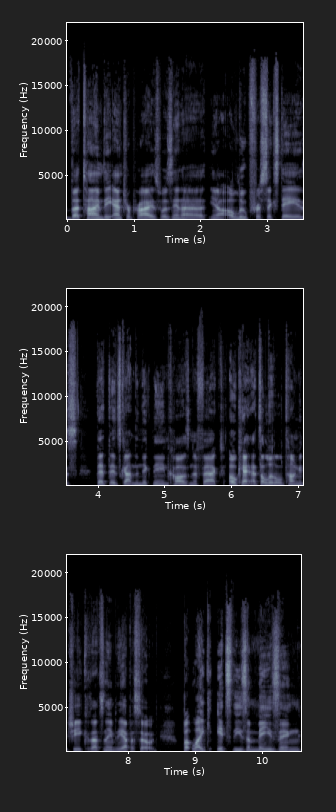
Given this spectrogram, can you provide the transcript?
the time the Enterprise was in a you know a loop for six days, that it's gotten the nickname Cause and Effect. Okay, that's a little tongue in cheek because that's the name of the episode. But like, it's these amazing,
